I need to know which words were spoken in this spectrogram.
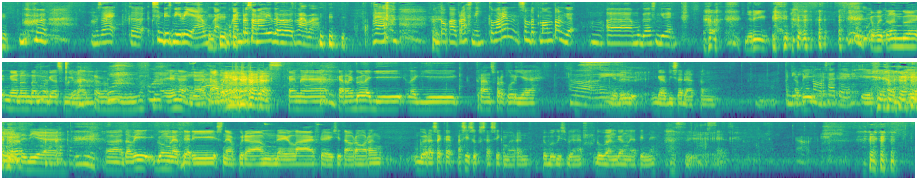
Maksudnya ke sendiri sendiri ya, bukan bukan personal itu. Kenapa? Nah, untuk Kapras nih, kemarin sempet nonton nggak eh, Mugal 9? jadi kebetulan gue nggak nonton Mugal 9 ya nggak nggak Gila. apa karena karena gue lagi lagi transfer kuliah Oh, jadi nggak bisa datang pendidikan nomor satu ya. iya itu dia. Nah, tapi gue ngeliat dari snapgram dari live dari cerita orang-orang gue rasa kayak pasti sukses sih kemarin. Gue bagus banget. Gue bangga ngeliatinnya. Asik.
